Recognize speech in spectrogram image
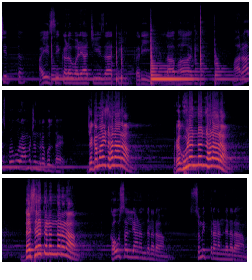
चित्त. ऐसी कळवळ्याची जाती करी लाभावी. महाराज प्रभू रामचंद्र बोलतायत. जगमाय झाला राम रघुनंदन झाला राम दशरथ नंदन राम कौसल्यानंदन राम सुमित्रानंदन राम.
